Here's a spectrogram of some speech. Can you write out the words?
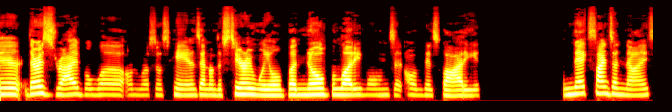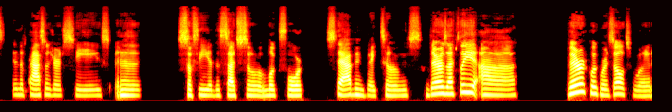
And there is dry blood on Russell's hands and on the steering wheel, but no bloody wounds on his body. Nick finds a knife in the passenger seat and Sofia decides to look for stabbing victims. There's actually a very quick result to it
